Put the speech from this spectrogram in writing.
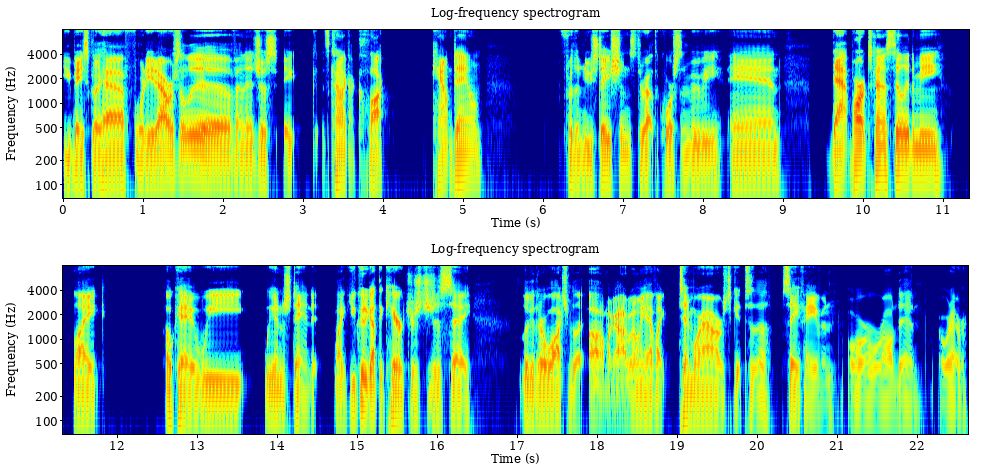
You basically have 48 hours to live, and it's just it, it's kind of like a clock countdown for the news stations throughout the course of the movie, and that part's kind of silly to me like okay we we understand it. Like you could have got the characters to just say look at their watch and be like oh my god we only have like 10 more hours to get to the safe haven or we're all dead or whatever.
